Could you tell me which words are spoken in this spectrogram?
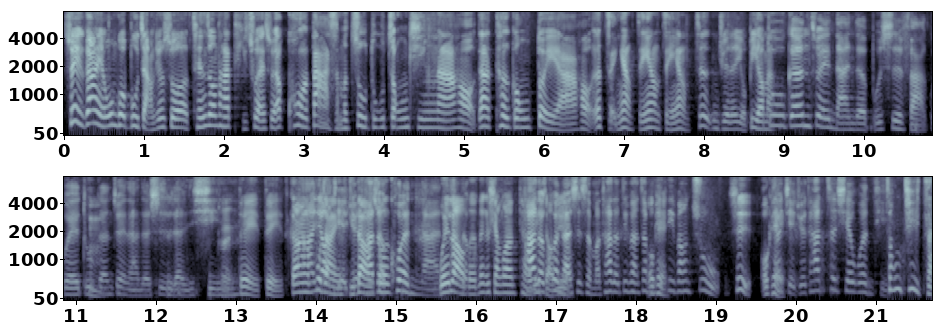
所以刚刚也问过部长，就是说陈忠他提出来说要扩大什么驻都中心啊，哈，那特工队啊，哈，要怎样怎样怎样，这你觉得有必要吗？都跟最难的不是法规，都跟最难的是人心。对对，刚刚部长也提到说困难，围绕的那个相关条例，他的困难是什么？他的地方上没地方住，是 OK，解决他这些问题。中继仔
